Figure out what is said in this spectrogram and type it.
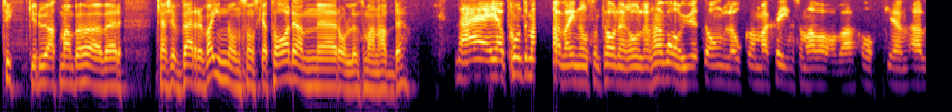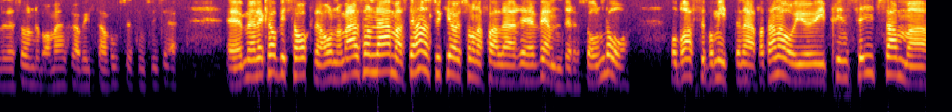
tycker du att man behöver kanske värva in någon som ska ta den eh, rollen som han hade? Nej, jag tror inte man värvar in någon som tar den rollen. Han var ju ett ånglok och en maskin som han var. Va? Och en alldeles underbar människa, vilket han fortsättningsvis är. Eh, men det är klart vi saknar honom. Alltså närmast till hans tycker jag i sådana fall är eh, Wendersson då. Och Brasse på mitten här. För att han har ju i princip samma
